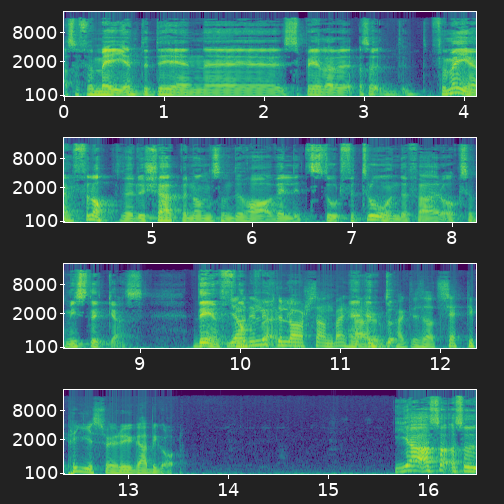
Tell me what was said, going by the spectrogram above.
Alltså för mig är inte det en eh, spelare, alltså för mig är en flopp när du köper någon som du har väldigt stort förtroende för och så misslyckas. Det är en Ja, det lyfter. Lars Sandberg här En- en do- faktiskt, att sett i pris så är det ju Gabigol. Ja, alltså, alltså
